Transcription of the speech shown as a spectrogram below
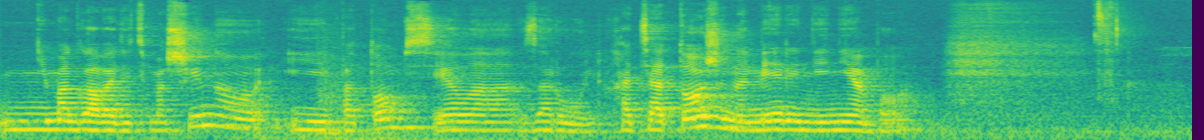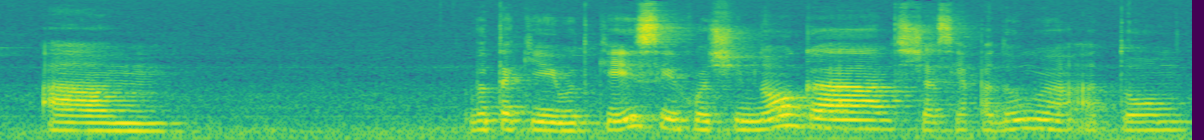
не могла водить машину, и потом села за руль, хотя тоже намерения не было. Um, вот такие вот кейсы, их очень много. Сейчас я подумаю о том,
